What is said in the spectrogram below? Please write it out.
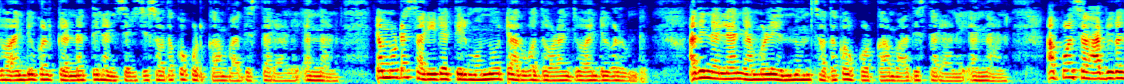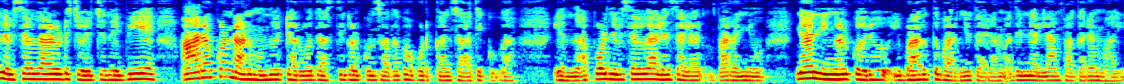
ജോയിന്റുകൾക്ക് എണ്ണത്തിനനുസരിച്ച് സ്വതക്ക കൊടുക്കാൻ ബാധ്യസ്ഥരാണ് എന്നാണ്. നമ്മുടെ ശരീരത്തിൽ മുന്നൂറ്റി അറുപതോളം ജോയിന്റുകളുണ്ട് അതിനെല്ലാം നമ്മൾ എന്നും സ്വതക്ക കൊടുക്കാൻ ബാധ്യസ്ഥരാണ് എന്നാണ്. അപ്പോൾ സഹാബികൾ നബിസല്ലായോട് ചോദിച്ചു നബിയെ ആരെക്കൊണ്ടാണ് മുന്നൂറ്റി അറുപത് അസ്ഥികൾക്കും സ്വതക്ക കൊടുക്കാൻ സാധിക്കുക? എന്ന്. അപ്പോൾ നബിസല്ലാ അലൈഹി സ്വലാം പറഞ്ഞു ഞാൻ നിങ്ങൾക്കൊരു ഇബാദത്ത് പറഞ്ഞു തരാം. അതിനെല്ലാം പകരമായി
